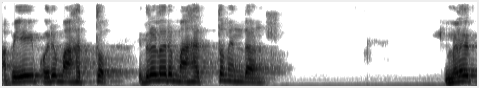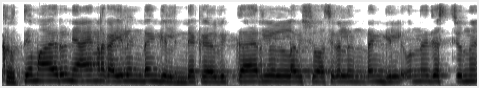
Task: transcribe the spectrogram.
അപ്പോൾ ഈ ഒരു മഹത്വം ഇതിലുള്ള ഒരു മഹത്വം എന്താണ്? നിങ്ങൾ കൃത്യമായൊരു ന്യായങ്ങളെ കയ്യിലുണ്ടെങ്കിൽ എന്റെ കേൾവിക്കാരിലുള്ള വിശ്വാസികൾ ഉണ്ടെങ്കിൽ ഒന്ന് ജസ്റ്റ് ഒന്ന്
